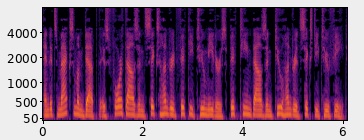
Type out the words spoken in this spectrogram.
and its maximum depth is 4652 meters, 15262 feet.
